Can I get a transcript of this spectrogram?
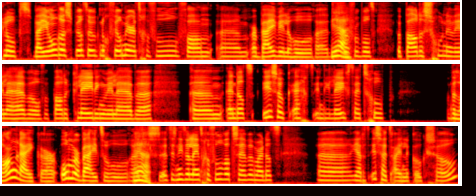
Klopt. Bij jongeren speelt ook nog veel meer het gevoel van ehm, erbij willen horen. Dus Ja. bijvoorbeeld bepaalde schoenen willen hebben of bepaalde kleding willen hebben. Ehm, en dat is ook echt in die leeftijdsgroep belangrijker om erbij te horen. Ja. Dus het is niet alleen het gevoel wat ze hebben, maar dat, eh, ja, dat is uiteindelijk ook zo.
